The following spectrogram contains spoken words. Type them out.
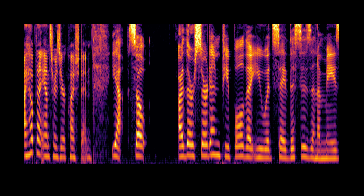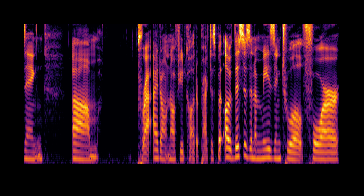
I hope that answers your question. Yeah. So, are there certain people that you would say this is an amazing, um, pra- I don't know if you'd call it a practice, but oh, this is an amazing tool for,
